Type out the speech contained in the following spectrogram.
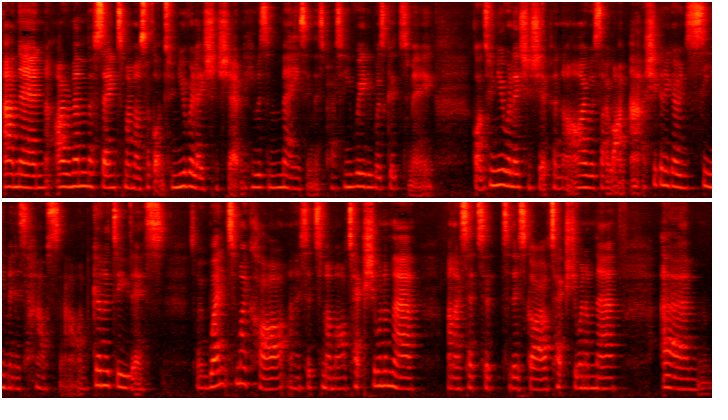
And then I remember saying to my mum, so I got into a new relationship, and he was amazing. This person, he really was good to me. Got into a new relationship, and I was like, well, I'm actually going to go and see him in his house now. I'm going to do this. So I went to my car and I said to Mum, I'll text you when I'm there. And I said to, to this guy, I'll text you when I'm there. Um,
